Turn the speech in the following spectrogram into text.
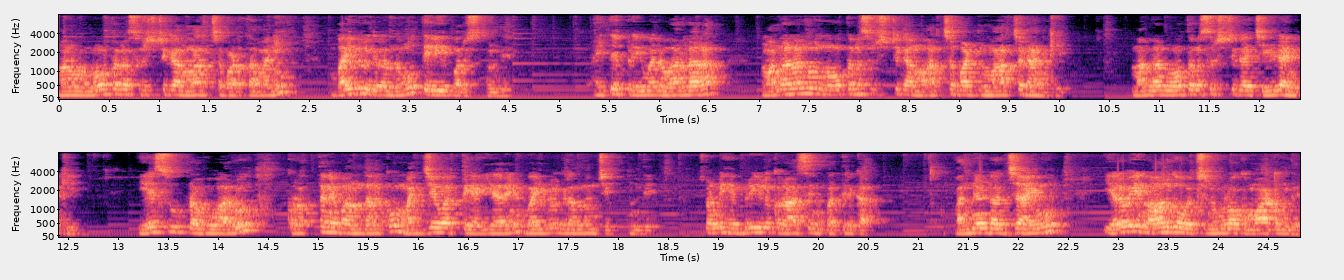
మనం నూతన సృష్టిగా మార్చబడతామని బైబిల్ గ్రంథము తెలియపరుస్తుంది. అయితే ప్రియమైన వాళ్ళారా మనలను నూతన సృష్టిగా మార్చబడి మార్చడానికి మనల నూతన సృష్టిగా చేయడానికి యేసు ప్రభు వారు క్రొత్త నిబంధనకు మధ్యవర్తి అయ్యారని బైబిల్ గ్రంథం చెప్తుంది. చూడండి హెబ్రియులకు రాసిన పత్రిక పన్నెండు అధ్యాయము ఇరవై నాలుగో వచనంలో ఒక మాట ఉంది.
